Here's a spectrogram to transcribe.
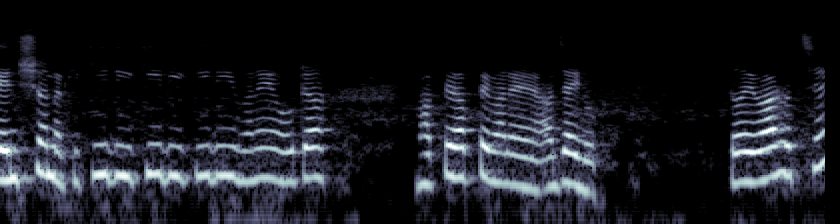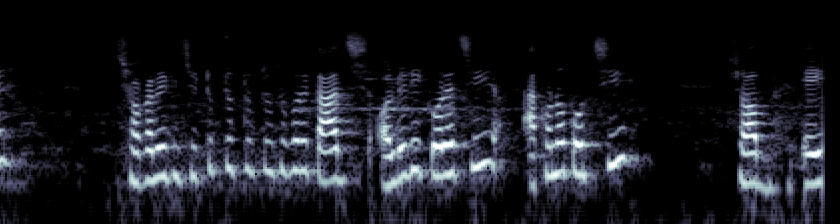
টেনশন আর কি। কী দিই কী দিই কী দিই মানে ওটা ভাবতে ভাবতে মানে যাই হোক। তো এবার হচ্ছে সকালে কিছু টুক টুক টুক টুক টুক করে কাজ অলরেডি করেছি, এখনও করছি। সব এই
